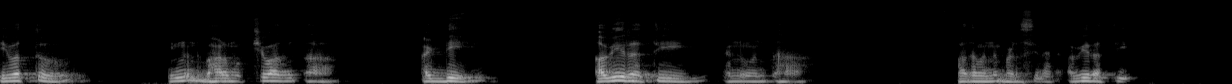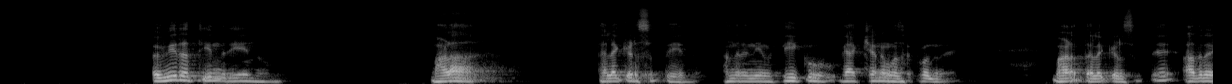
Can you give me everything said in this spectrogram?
ಇವತ್ತು ಇನ್ನೊಂದು ಬಹಳ ಮುಖ್ಯವಾದಂತಹ ಅಡ್ಡಿ ಅವಿರತಿ ಅನ್ನುವಂತಹ ಪದವನ್ನು ಬಳಸಿದ್ದಾರೆ. ಅವಿರತಿ. ಅವಿರತಿ ಅಂದ್ರೆ ಏನು? ಬಹಳ ತಲೆ ಕೆಡಿಸುತ್ತೆ ಇದು. ಅಂದರೆ ನೀವು ಟೀಕು ವ್ಯಾಖ್ಯಾನ ಓದಕ್ಕೆ ಹೋದರೆ ಭಾಳ ತಲೆ ಕೆಡಿಸುತ್ತೆ. ಆದರೆ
